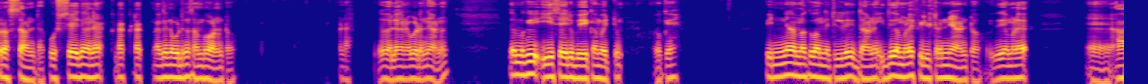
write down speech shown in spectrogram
പ്രസ്സാണ് കേട്ടോ. പുഷ് ചെയ്ത് ഇങ്ങനെ കടക്ക് ടക്ക് അങ്ങനെ വിടുന്ന സംഭവമാണ് കേട്ടോ. കേട്ടാ ഇതുപോലെ ഇങ്ങനെ വിടുന്നതാണ്. ഇത് നമുക്ക് ഈസി ആയിട്ട് ഉപയോഗിക്കാൻ പറ്റും. ഓക്കെ. പിന്നെ നമുക്ക് വന്നിട്ടുള്ളത് ഇതാണ്. ഇത് നമ്മളെ ഫിൽറ്റർ തന്നെയാണ് കേട്ടോ ഇത് നമ്മളെ ആ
